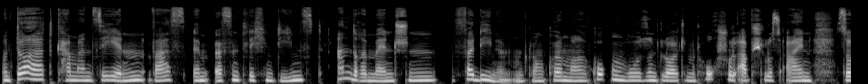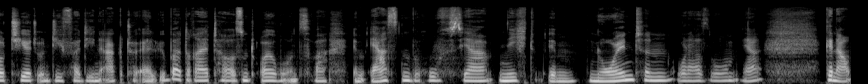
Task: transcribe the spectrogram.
Und dort kann man sehen, was im öffentlichen Dienst andere Menschen verdienen. Und dann können wir gucken, wo sind Leute mit Hochschulabschluss einsortiert und die verdienen aktuell über 3000 Euro und zwar im ersten Berufsjahr, nicht im neuen neunten oder so, ja. Genau.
